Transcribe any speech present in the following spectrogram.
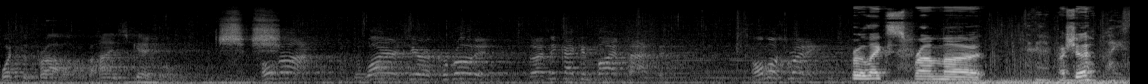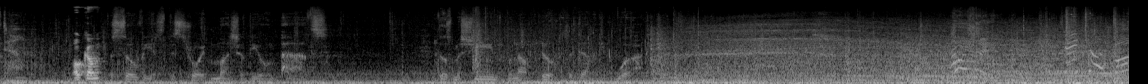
What's the problem? We're behind schedule. Hold on. The wires here are corroded, but I think I can bypass it. Almost ready. Prolex from uh, They're gonna bring Russia? place down. welcome. The Soviets destroyed much of the old paths. Those machines were not built for delicate work. Right,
